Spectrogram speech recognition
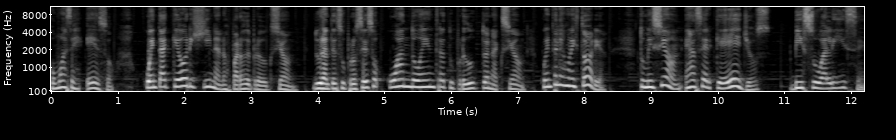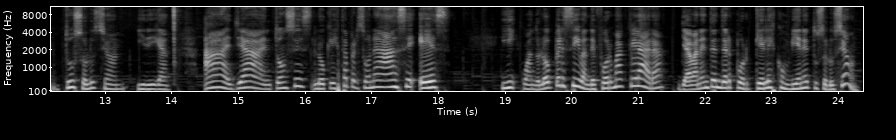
¿cómo haces eso? Cuenta qué originan los paros de producción. Durante su proceso, ¿cuándo entra tu producto en acción? Cuéntales una historia. Tu misión es hacer que ellos visualicen tu solución y digan, ah, ya, entonces lo que esta persona hace es, y cuando lo perciban de forma clara, ya van a entender por qué les conviene tu solución.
